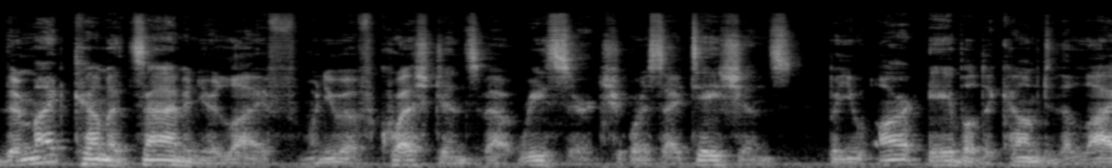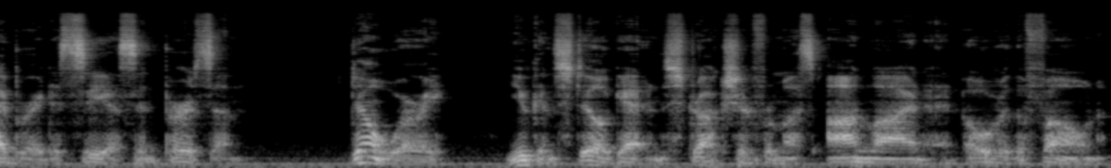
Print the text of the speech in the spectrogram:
There might come a time in your life when you have questions about research or citations, but you aren't able to come to the library to see us in person. Don't worry, you can still get instruction from us online and over the phone.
